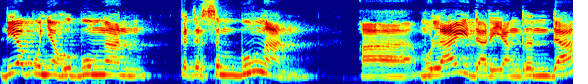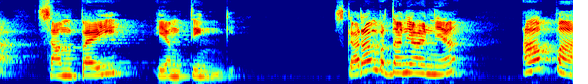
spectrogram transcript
dia punya hubungan ketersembungan uh, mulai dari yang rendah sampai yang tinggi. Sekarang pertanyaannya, apa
